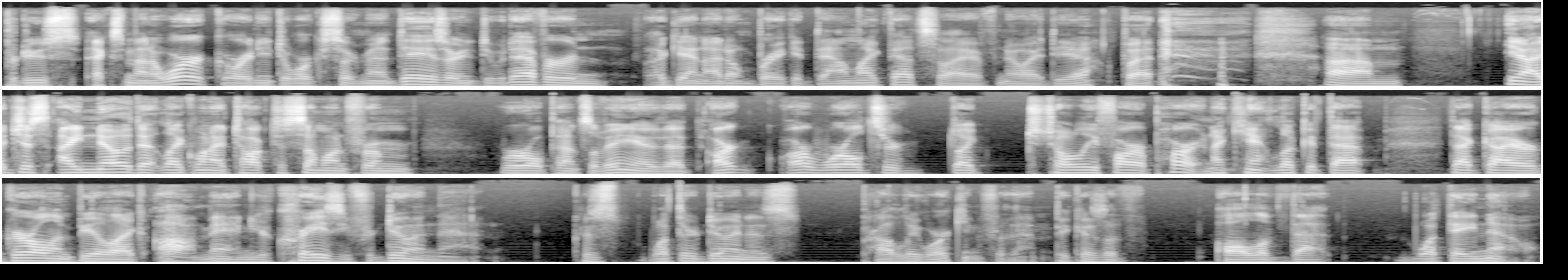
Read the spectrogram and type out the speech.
produce X amount of work, or I need to work a certain amount of days, or I need to do whatever. And again, I don't break it down like that, so I have no idea. But, um, you know, I just I know that like when I talk to someone from rural Pennsylvania, that our our worlds are like totally far apart, and I can't look at that that guy or girl and be like, oh man, you're crazy for doing that, because what they're doing is probably working for them because of all of that what they know.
